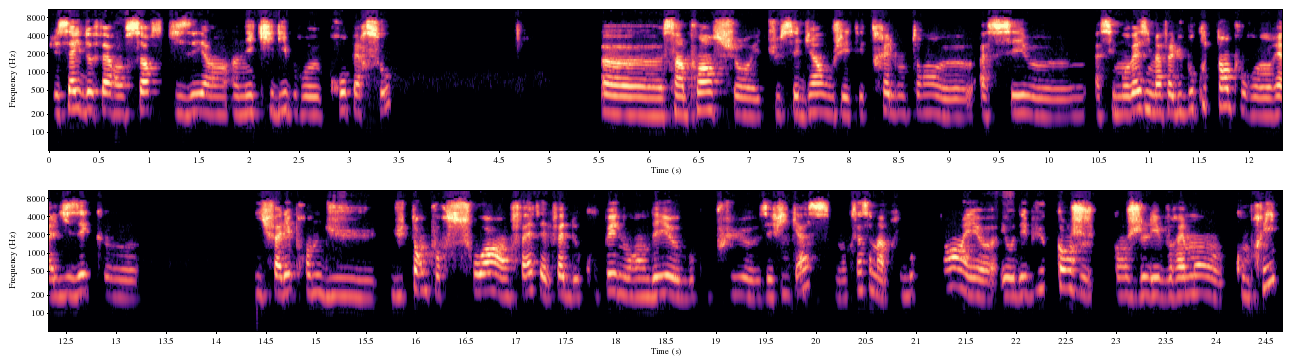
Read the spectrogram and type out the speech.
j'essaye de faire en sorte qu'ils aient un, un équilibre pro-perso. Euh, c'est un point sur, et tu le sais bien, où j'ai été très longtemps assez, assez mauvaise. Il m'a fallu beaucoup de temps pour réaliser que il fallait prendre du, du, temps pour soi en fait, et le fait de couper nous rendait beaucoup plus efficace. Donc ça, ça m'a pris beaucoup temps. Et, et, au début, quand je, quand je l'ai vraiment compris,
